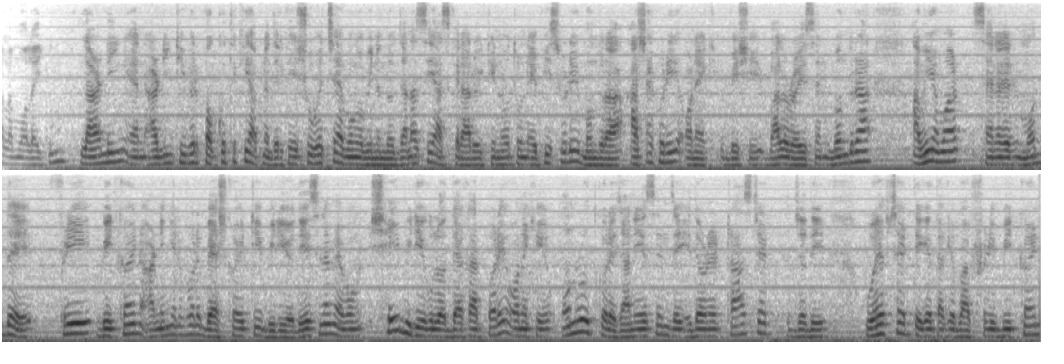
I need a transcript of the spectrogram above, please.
আসসালামু আলাইকুম। লার্নিং অ্যান্ড আর্নিং টিভির পক্ষ থেকে আপনাদেরকে শুভেচ্ছা এবং অভিনন্দন জানাচ্ছি। আজকের আরও একটি নতুন এপিসোডে বন্ধুরা, আশা করি অনেক বেশি ভালো রয়েছেন। বন্ধুরা, আমি আমার চ্যানেলের মধ্যে ফ্রি বিটকয়েন আর্নিংয়ের উপরে বেশ কয়েকটি ভিডিও দিয়েছিলাম এবং সেই ভিডিওগুলো দেখার পরে অনেকে অনুরোধ করে জানিয়েছেন যে এই ধরনের ট্রাস্টেড যদি ওয়েবসাইট থেকে থাকে বা ফ্রি বিটকয়েন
